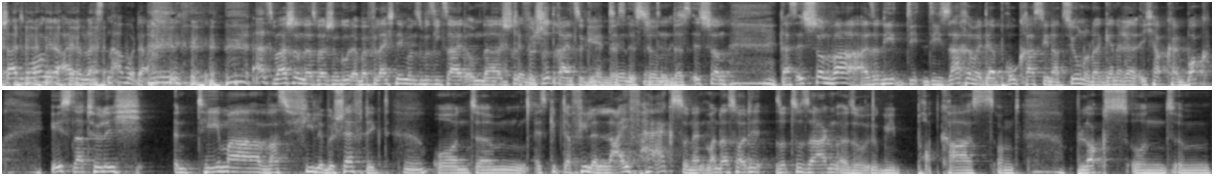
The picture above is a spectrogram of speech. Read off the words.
Schaltet morgen wieder ein und lasst ein Abo da. Das war schon, das war schon gut, aber vielleicht nehmen wir uns ein bisschen Zeit, um da Schritt für Natürlich. Schritt reinzugehen. Das Natürlich, ist schon, natürlich. das ist schon, das ist schon wahr. Also die, die, die Sache mit der Prokrastination oder generell, ich habe keinen Bock, ist natürlich ein Thema, was viele beschäftigt. Und ähm, es gibt ja viele Lifehacks, so nennt man das heute sozusagen, also irgendwie Podcasts und Blogs und ähm,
